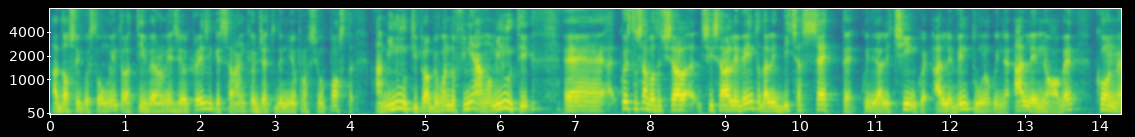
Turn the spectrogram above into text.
addosso in questo momento, la T Veronesi All Crazy, che sarà anche oggetto del mio prossimo post, a minuti proprio, quando finiamo, a minuti. Eh, questo sabato ci sarà, ci sarà l'evento dalle 17, quindi dalle 5 alle 21, quindi alle 9, con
